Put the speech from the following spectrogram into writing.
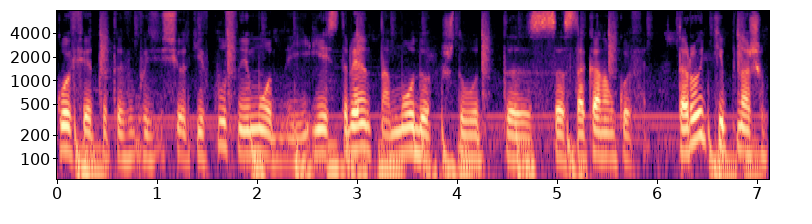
Кофе это, все-таки вкусный и модный. есть тренд на моду, что вот э, со стаканом кофе. Второй тип наших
